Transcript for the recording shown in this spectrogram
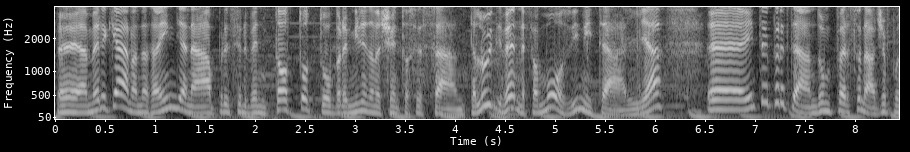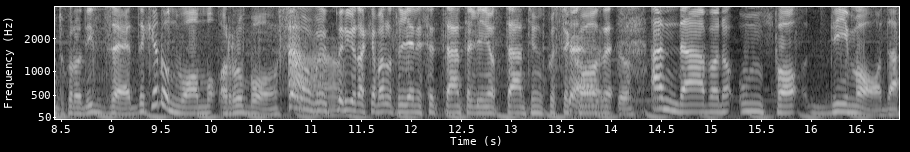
eh, americano, nato a Indianapolis il 28 ottobre 1960. Lui divenne famoso in Italia eh, interpretando un personaggio, appunto quello di Zed, che era un uomo robot. Siamo Ah. in quel periodo a cavallo tra gli anni 70 e gli anni 80 in cui queste Certo. cose andavano un po' di moda.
